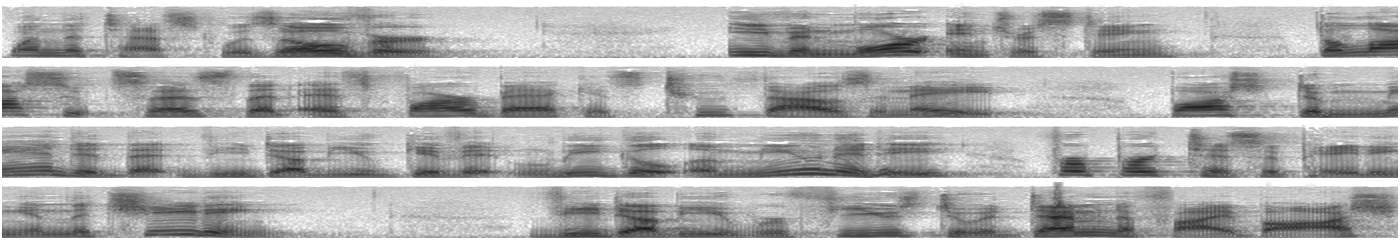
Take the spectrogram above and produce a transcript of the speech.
when the test was over. Even more interesting, the lawsuit says that as far back as 2008, Bosch demanded that VW give it legal immunity for participating in the cheating. VW refused to indemnify Bosch,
